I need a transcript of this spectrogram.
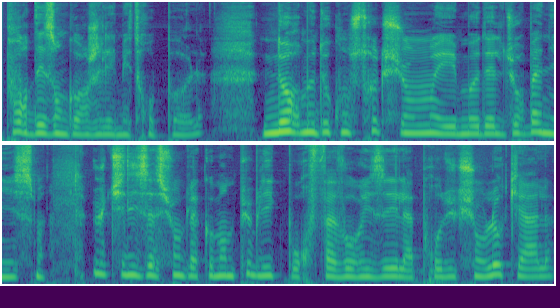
pour désengorger les métropoles, normes de construction et modèles d'urbanisme, utilisation de la commande publique pour favoriser la production locale,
